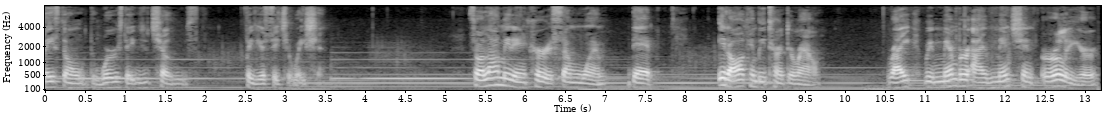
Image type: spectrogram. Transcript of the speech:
based on the words that you chose for your situation. So, allow me to encourage someone that it all can be turned around right? Remember, I mentioned earlier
